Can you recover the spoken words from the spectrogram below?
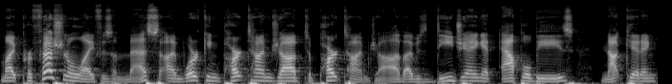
My professional life is a mess. I'm working part time job to part time job. I was DJing at Applebee's, not kidding,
